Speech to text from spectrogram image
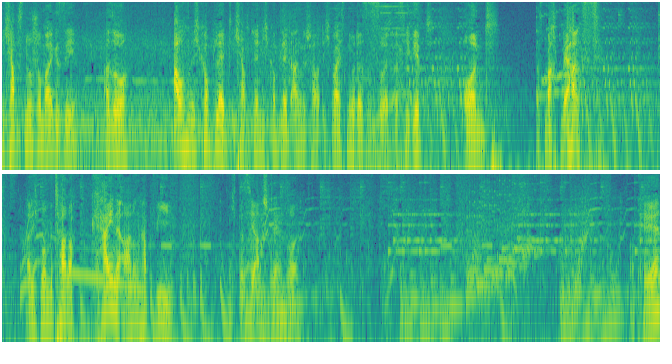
Ich habe es nur schon mal gesehen. Also, auch nicht komplett. Ich habe es mir nicht komplett angeschaut. Ich weiß nur, dass es so etwas hier gibt. Und das macht mir Angst. Weil ich momentan noch keine Ahnung habe, wie ich das hier anstellen soll. Okay.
